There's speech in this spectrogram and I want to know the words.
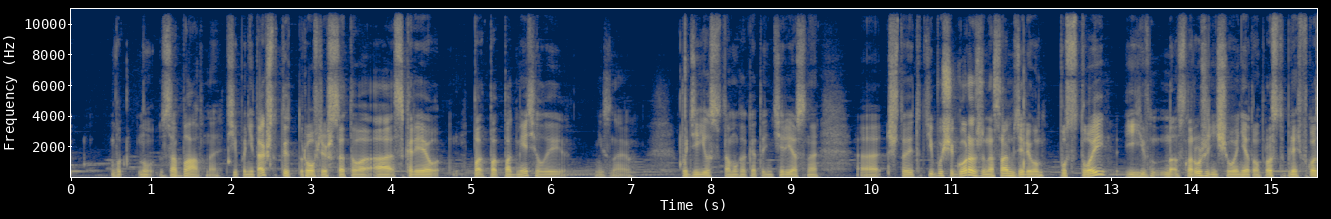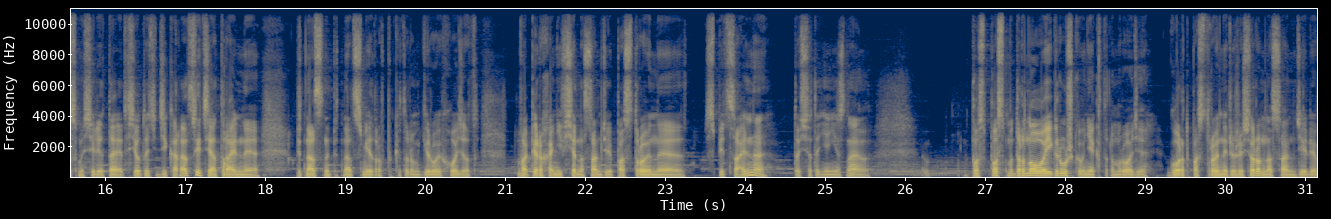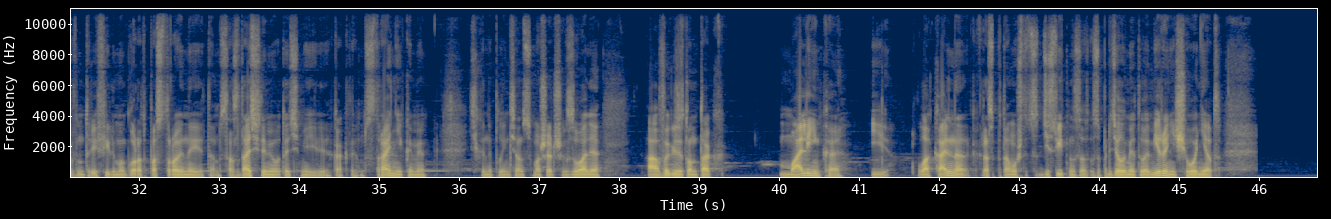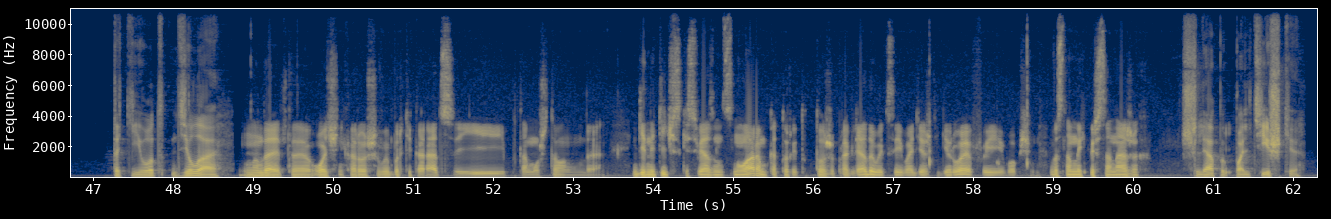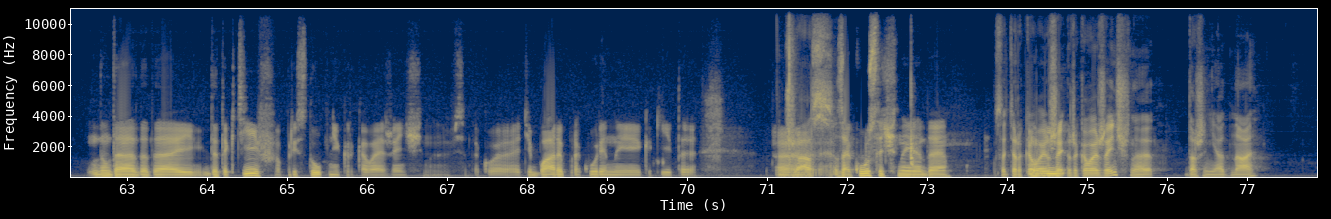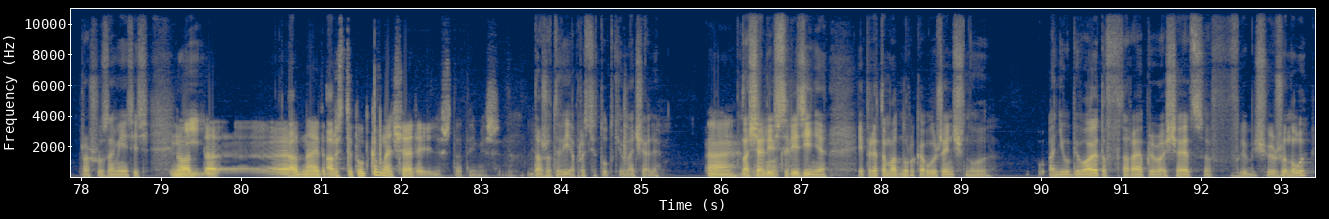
вот, ну, забавно. Типа не так, что ты рофлишь с этого, а скорее по -по подметил и, не знаю, поделился тому, как это интересно. Э, что этот ебущий город же на самом деле он пустой, и снаружи ничего нет, он просто, блядь, в космосе летает. Все вот эти декорации театральные, 15 на 15 метров, по которым герой ходят, во-первых, они все на самом деле построены специально, то есть это, я не знаю, пост постмодерновая игрушка в некотором роде. Город, построенный режиссером, на самом деле, внутри фильма город, построенный там создателями вот этими, или как-то странниками, этих инопланетян сумасшедших звали. А выглядит он так маленько и локально, как раз потому, что действительно за, за пределами этого мира ничего нет. Такие вот дела. Ну да, это очень хороший выбор декораций, и потому что он, да, генетически связан с нуаром, который тут тоже проглядывается и в одежде героев, и, в общем, в основных персонажах. Шляпы, пальтишки. Ну да, да, да, и детектив, преступник, роковая женщина, все такое. Эти бары прокуренные какие-то. Э, Джаз. Э, закусочные, да. Кстати, роковая, ну, же, роковая женщина даже не одна, прошу заметить. Ну, и... а, а, Одна это а... проститутка в начале или что ты имеешь в виду? Даже две проститутки в начале. А, в начале вот. и в середине. И при этом одну роковую женщину они убивают, а вторая превращается в любящую жену.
